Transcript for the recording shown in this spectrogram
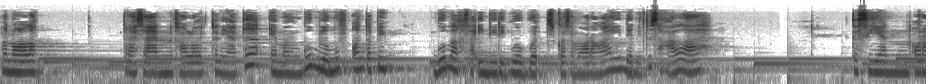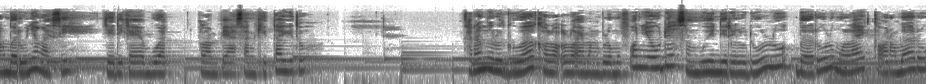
menolak perasaan kalau ternyata emang gue belum move on tapi gue maksain diri gue buat suka sama orang lain dan itu salah kesian orang barunya gak sih jadi kayak buat pelampiasan kita gitu karena menurut gue kalau lo emang belum move on ya udah sembuhin diri lo dulu, baru lo mulai ke orang baru.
